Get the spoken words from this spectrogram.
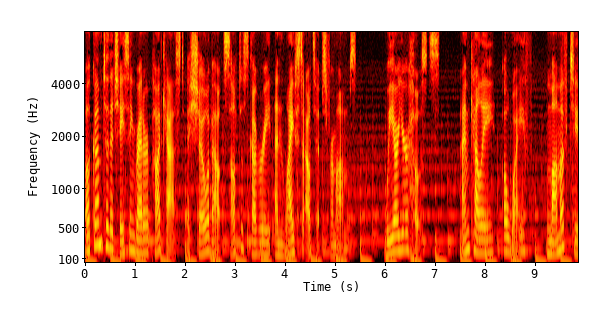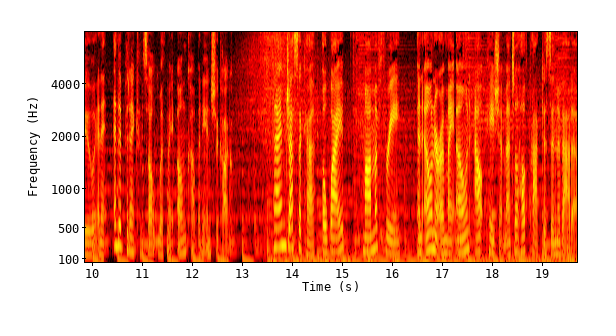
Welcome to the Chasing Brighter podcast, a show about self discovery and lifestyle tips for moms. We are your hosts. I'm Kelly, a wife, mom of two, and an independent consultant with my own company in Chicago. And I'm Jessica, a wife, mom of three, and owner of my own outpatient mental health practice in Nevada.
